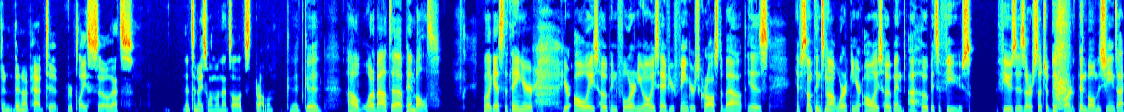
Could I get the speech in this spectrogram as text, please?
they're they're not bad to replace. So that's that's a nice one when that's all its problem. good, good. Uh, what about uh, pinballs? Well, I guess the thing you're you're always hoping for and you always have your fingers crossed about is if something's not working, you're always hoping, I hope it's a fuse. Fuses are such a big part of pinball machines. I,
